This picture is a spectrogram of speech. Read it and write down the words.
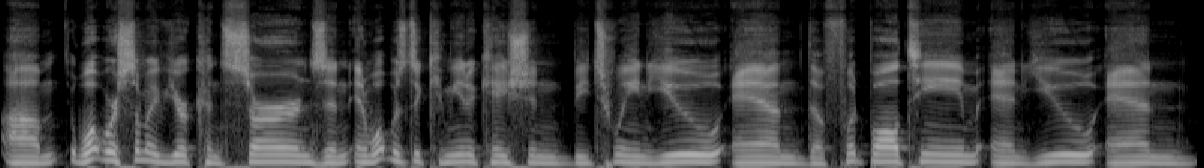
Um, what were some of your concerns, and, and what was the communication between you and the football team, and you and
